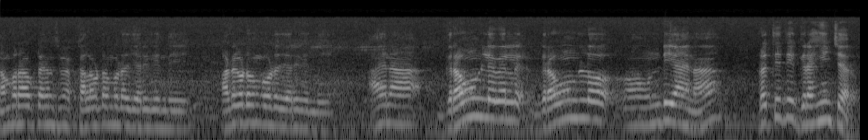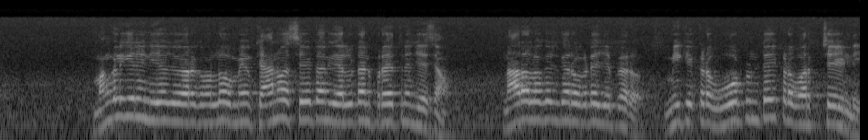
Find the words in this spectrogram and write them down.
నంబర్ ఆఫ్ టైమ్స్ మేము కలవటం కూడా జరిగింది అడగడం కూడా జరిగింది. ఆయన గ్రౌండ్ లెవెల్ గ్రౌండ్లో ఉండి ఆయన ప్రతిదీ గ్రహించారు. మంగళగిరి నియోజకవర్గంలో మేము క్యాన్వాస్ చేయడానికి వెళ్ళడానికి ప్రయత్నం చేశాం. నారా లోకేష్ గారు ఒకటే చెప్పారు మీకు ఇక్కడ ఓటు ఉంటే ఇక్కడ వర్క్ చేయండి.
